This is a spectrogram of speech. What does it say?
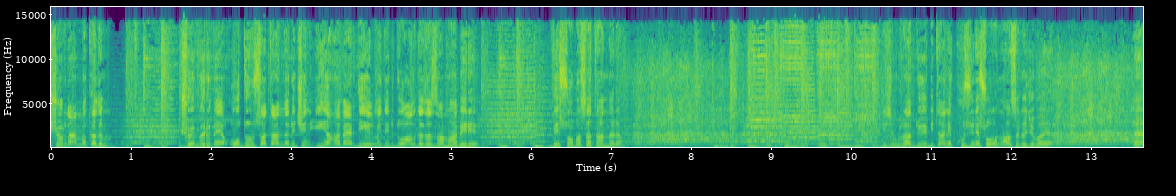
şuradan bakalım. Kömür ve odun satanlar için iyi haber değil midir doğalgaza zam haberi? Ve soba satanlara. Bizim radyoya bir tane kuzine soba mı alsak acaba ya? He?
